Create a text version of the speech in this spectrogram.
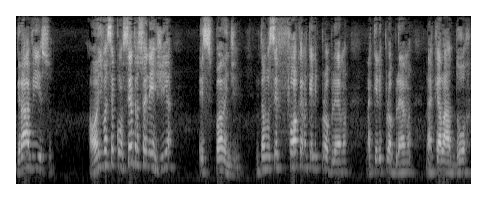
Grave isso. Onde você concentra sua energia, expande. Então você foca naquele problema, naquele problema, naquela dor,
